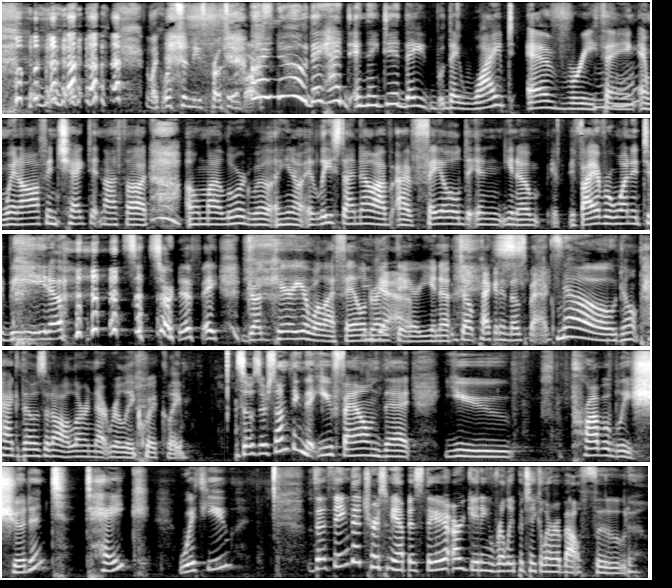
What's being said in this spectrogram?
Like, what's in these protein bars? I know they had, and they did. They they wiped everything Mm-hmm. and went off and checked it. And I thought, oh my lord, well, you know, at least I know I've, I've failed in, you know, if, if I ever wanted to be, you know. Some sort of a drug carrier. Well, I failed right Yeah. there. You know, Don't pack it in those bags. No, don't pack those at all. Learn that really quickly. So, is there something that you found that you probably shouldn't take with you? The thing that trips me up is they are getting really particular about food.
